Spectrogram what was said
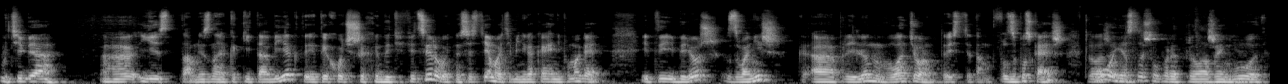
у тебя есть там, не знаю, какие-то объекты, и ты хочешь их идентифицировать, но система тебе никакая не помогает. И ты берешь, звонишь определенным волонтерам, то есть ты там запускаешь приложение. О, я слышал про это приложение. Вот.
